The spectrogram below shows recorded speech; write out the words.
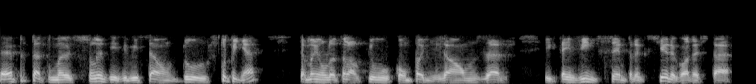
É, portanto, uma excelente exibição do Stupinhã, também um lateral que eu acompanho já há uns anos e que tem vindo sempre a crescer, agora está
